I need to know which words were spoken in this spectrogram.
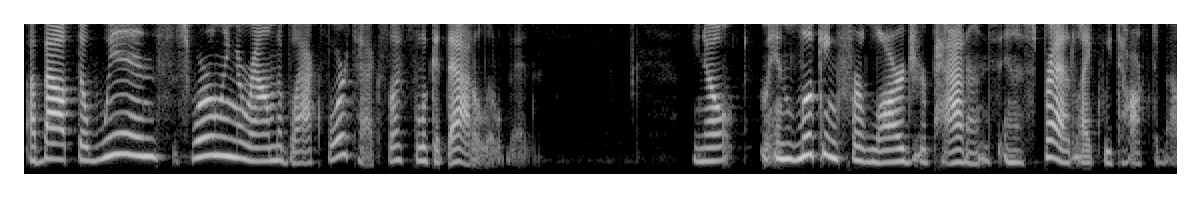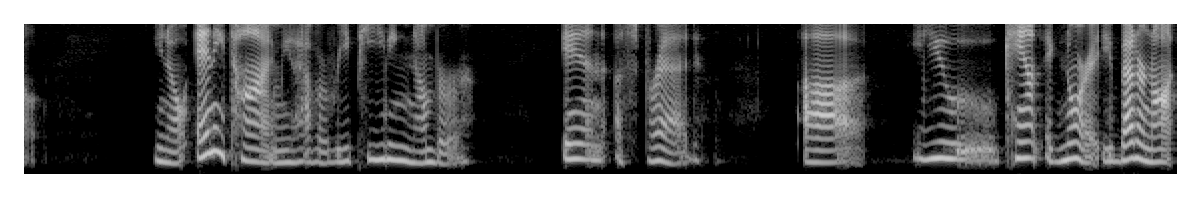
about the winds swirling around the black vortex. Let's look at that a little bit. You know, in looking for larger patterns in a spread, like we talked about, you know, anytime you have a repeating number in a spread, uh, you can't ignore it. You better not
